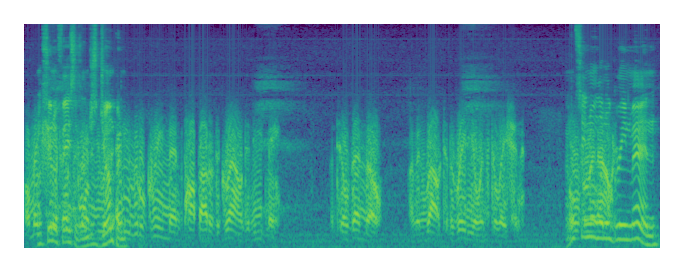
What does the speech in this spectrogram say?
I'll make don't see no faces, I'm just jumping. Any little green men pop out of the ground and eat me. Until then, though, I'm en route to the radio installation. I don't see Over no little out. green men.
